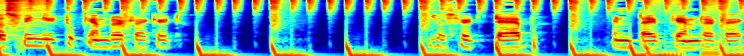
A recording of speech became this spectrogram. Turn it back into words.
First we need to camera track it. Just hit tab and type camera track.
